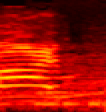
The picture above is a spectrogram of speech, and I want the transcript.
Bye.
